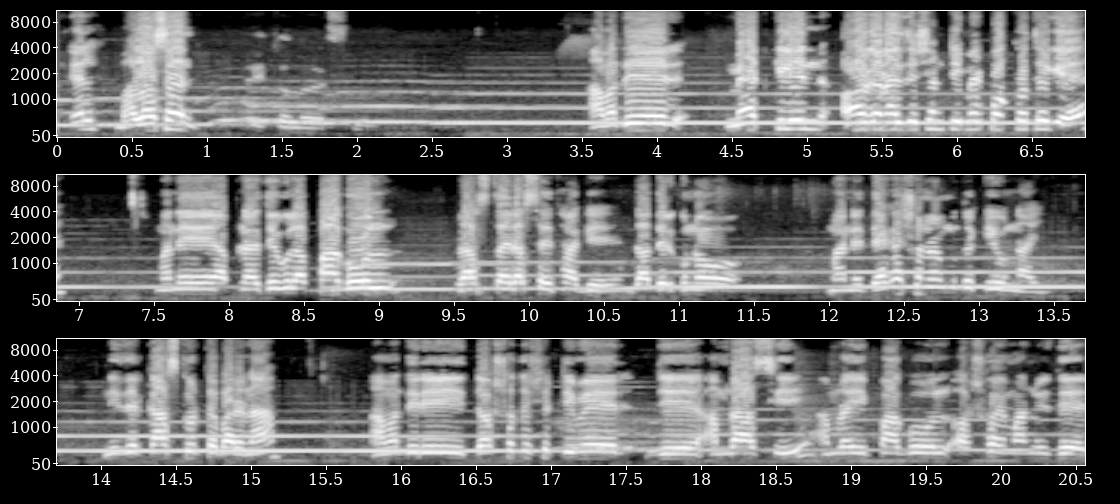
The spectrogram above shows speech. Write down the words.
আঙ্কেল ভালো আছেন? আমাদের ম্যাট ক্লিন অর্গানাইজেশন টিমের পক্ষ থেকে মানে আপনার যেগুলা পাগল রাস্তায় রাস্তায় থাকে যাদের কোনো মানে দেখাশোনার মতো কেউ নাই নিজের কাজ করতে পারে না। আমাদের এই দশ সদস্যের টিমের যে আমরা আছি আমরা এই পাগল অসহায় মানুষদের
